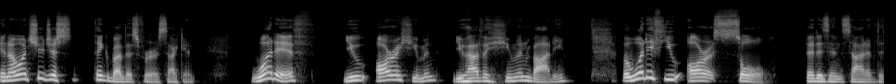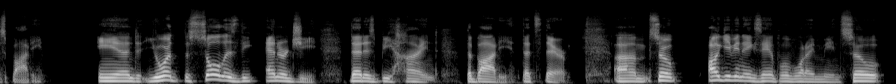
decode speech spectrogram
and I want you to just think about this for a second. What if you are a human, you have a human body, but what if you are a soul that is inside of this body? And your the soul is the energy that is behind the body that's there. Um, so I'll give you an example of what I mean. So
